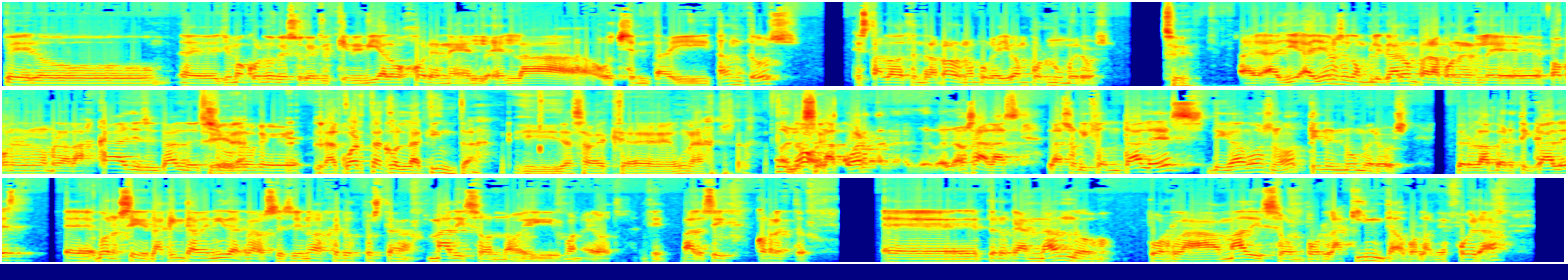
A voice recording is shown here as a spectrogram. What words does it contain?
pero eh, yo me acuerdo que eso, que, que vivía a lo mejor en, el, en la ochenta y tantos, que está al lado de Central Park, ¿no? Porque iban por números. Sí. Allí, allí no se complicaron para ponerle para poner el nombre a las calles y tal. De hecho, Sí, la, creo que. la cuarta con la quinta. Y ya sabes que es una. No, no sé. la cuarta. O sea, las, las horizontales, digamos, ¿no? Tienen números. Pero las verticales. Eh, bueno, sí, la quinta avenida, claro, sí, sí, no, es que lo he puesto en Madison, ¿no? Y bueno, y otros. En fin, vale, sí, correcto. Eh, pero que andando por la Madison, por la quinta, por la que fuera,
